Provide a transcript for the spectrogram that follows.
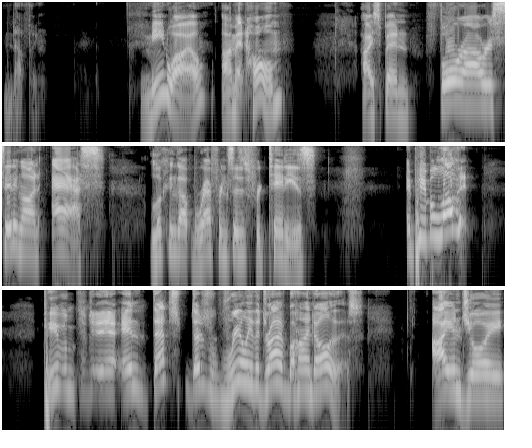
Nothing. Meanwhile, I'm at home. I spend four hours sitting on ass looking up references for titties, and people love it. People, and that's that's really the drive behind all of this. I enjoy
